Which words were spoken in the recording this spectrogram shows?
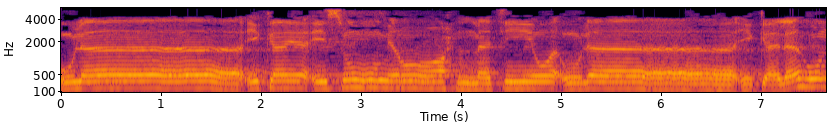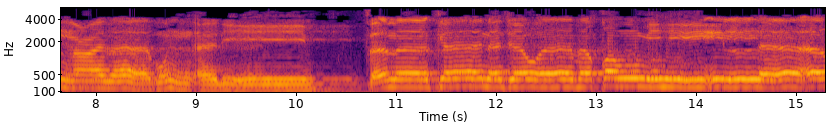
أولئك يئسوا من رحمتي وأولئك لهم عذاب أليم. فما كان جواب قومه إلا أن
